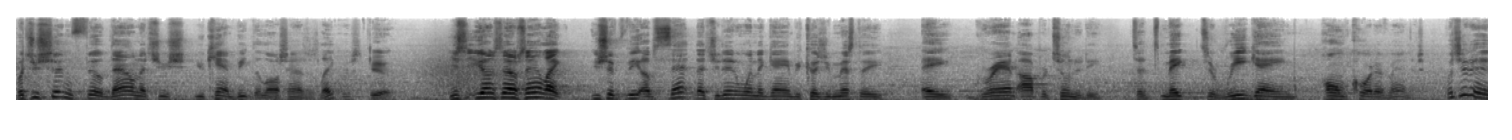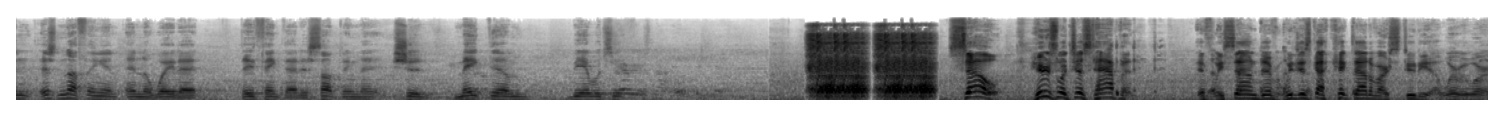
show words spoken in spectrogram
but you shouldn't feel down that you sh- you can't beat the Los Angeles Lakers. Yeah. You see, you understand what I'm saying? Like you should be upset that you didn't win the game because you missed a a grand opportunity to make to regain home court advantage. But you didn't. It's nothing in, in the way that they think that is something that should make them be able to. So here's what just happened. If we sound different, we just got kicked out of our studio where we were.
